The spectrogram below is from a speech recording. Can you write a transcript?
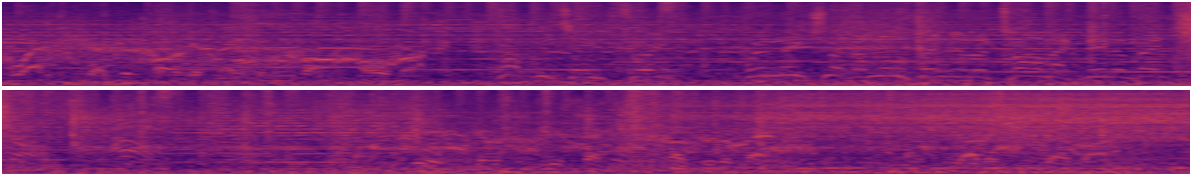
From northwest. Check your targets and confirm, over. Copy, Team 3. We'll meet you at the north end of the tarmac near the vent shaft. Out! Give us a few seconds to cut through the vent. Got it, stand by.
